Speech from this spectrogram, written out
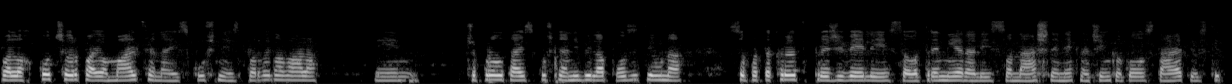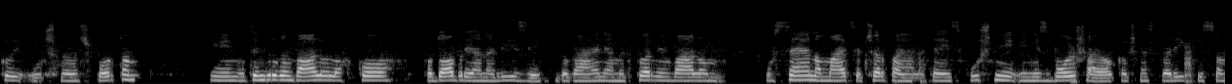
pa lahko črpajo malce na izkušnji iz prvega vala in čeprav ta izkušnja ni bila pozitivna, so pa takrat preživeli, so trenirali, so našli nek način, kako ostajati v stiku s športom. In v tem drugem valu lahko po dobri analizi dogajanja med prvim valom vseeno malce črpajo na tej izkušnji in izboljšajo kakšne stvari, so,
